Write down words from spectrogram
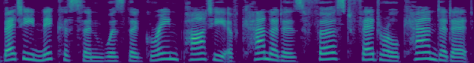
Betty Nickerson was the Green Party of Canada's first federal candidate,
